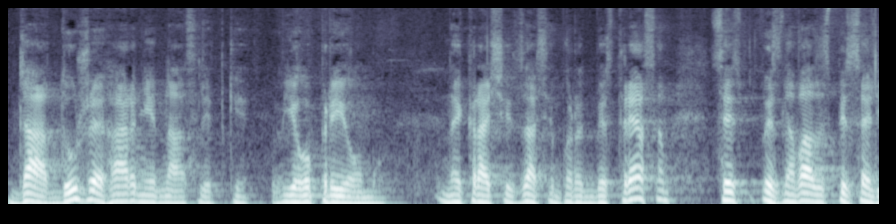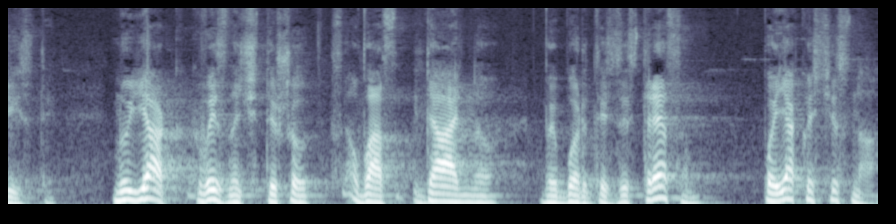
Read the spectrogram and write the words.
да, дуже гарні наслідки в його прийому. Найкращий засіб боротьби з стресом це визнавали спеціалісти. Ну як визначити, що у вас ідеально ви боретесь зі стресом по якості сна?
